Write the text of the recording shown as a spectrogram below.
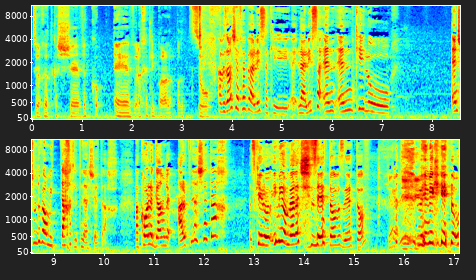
זה הולך להיות קשה וכואב, והולכת ליפול על הפרצוף. אבל זה מה שיפה באליסה, כי לאליסה אין, אין כאילו... אין שום דבר מתחת לפני השטח. הכל לגמרי על פני השטח, אז כאילו, אם היא אומרת שזה יהיה טוב, אז זה יהיה טוב. כן, היא- ואם היא כאילו...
